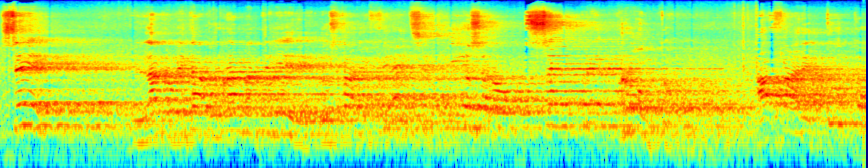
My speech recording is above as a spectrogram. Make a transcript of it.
Se la proprietà vorrà mantenere lo stadio a Firenze, io sarò sempre pronto a fare tutto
